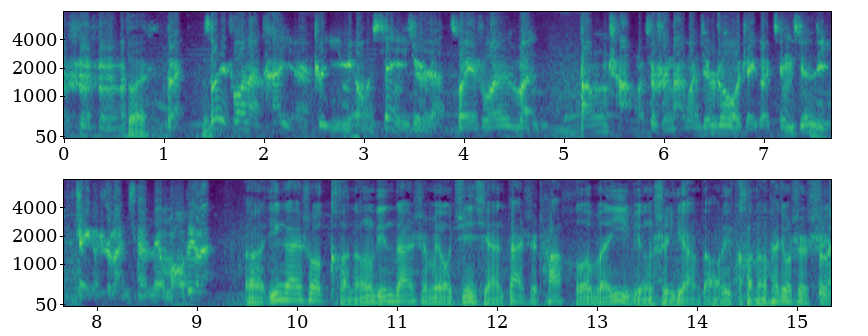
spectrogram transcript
对对，所以说呢，他也是一名现役军人，所以说完当场就是拿冠军之后，这个敬心礼，这个是完全没有毛病的。呃，应该说可能林丹是没有军衔，但是他和文艺兵是一样道理，可能他就是是，对，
